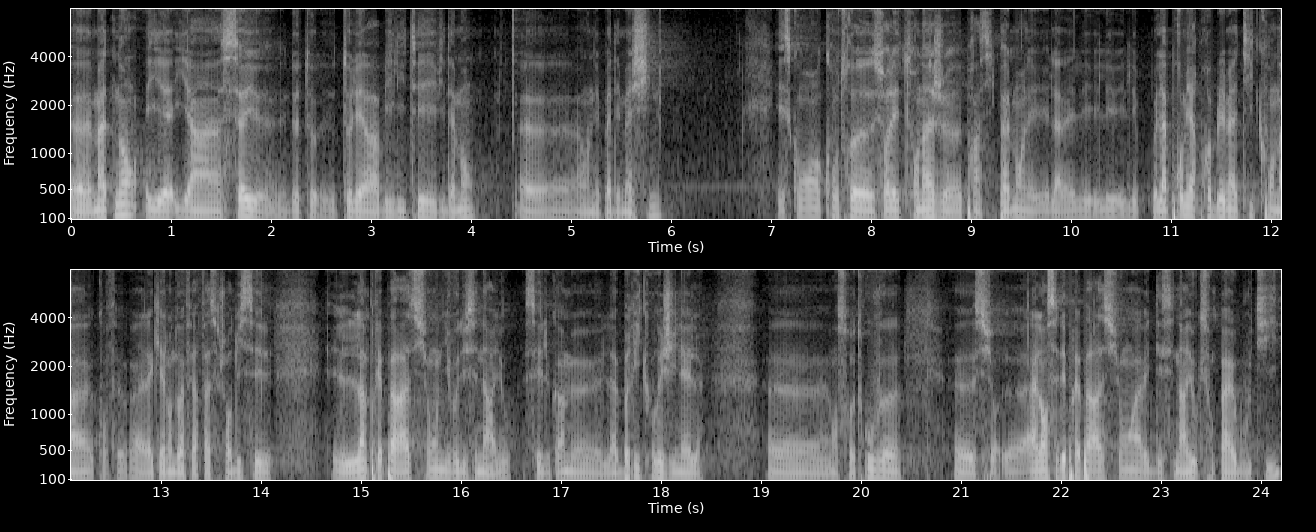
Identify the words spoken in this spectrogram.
maintenant, il y, a, un seuil de tolérabilité, évidemment. on n'est pas des machines. Et ce qu'on rencontre sur les tournages, principalement, la, première problématique qu'on a, à laquelle on doit faire face aujourd'hui, c'est l'impréparation au niveau du scénario. C'est quand même la brique originelle. on se retrouve euh, à lancer des préparations avec des scénarios qui ne sont pas aboutis,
